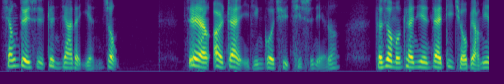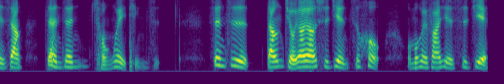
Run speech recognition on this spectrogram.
相对是更加的严重。虽然二战已经过去七十年了，可是我们看见，在地球表面上，战争从未停止。甚至当九幺幺事件之后，我们会发现，世界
